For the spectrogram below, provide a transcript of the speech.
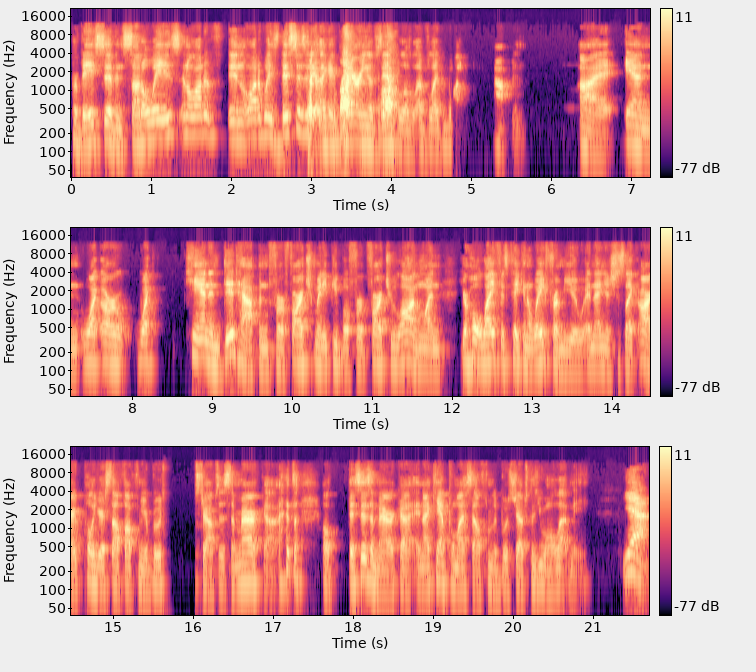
pervasive and subtle ways in a lot of in a lot of ways. This is like a glaring example of, of like what happened uh, and what or what can and did happen for far too many people for far too long when your whole life is taken away from you and then you're just like all right pull yourself up from your bootstraps. It's america. It's like, oh this is america and i can't pull myself from the bootstraps because you won't let me. Yeah.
